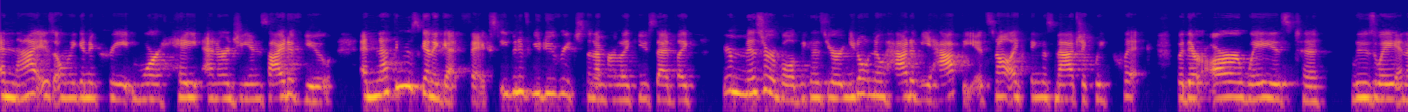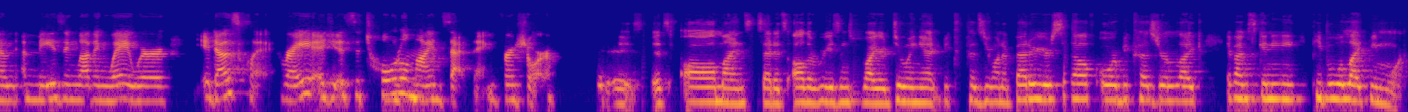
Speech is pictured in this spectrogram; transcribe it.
And that is only going to create more hate energy inside of you. And nothing is going to get fixed. Even if you do reach the number, like you said, like you're miserable because you're you don't know how to be happy. It's not like things magically click, but there are ways to lose weight in an amazing, loving way where it does click, right? It's a total mm-hmm. mindset thing for sure. It is. It's all mindset. It's all the reasons why you're doing it because you want to better yourself or because you're like, if I'm skinny, people will like me more.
